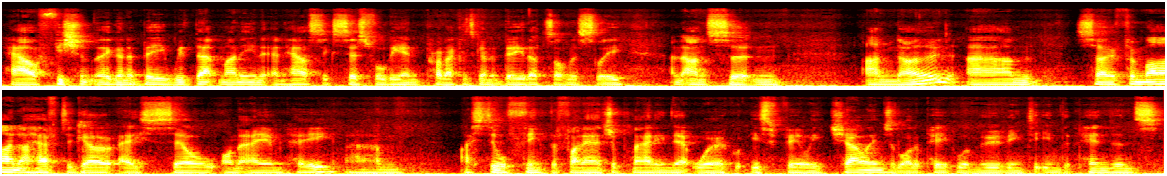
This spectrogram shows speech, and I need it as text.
how efficient they're going to be with that money and, and how successful the end product is going to be. That's obviously an uncertain unknown. Um, so for mine, I have to go a sell on AMP. Um, I still think the financial planning network is fairly challenged. A lot of people are moving to independence.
